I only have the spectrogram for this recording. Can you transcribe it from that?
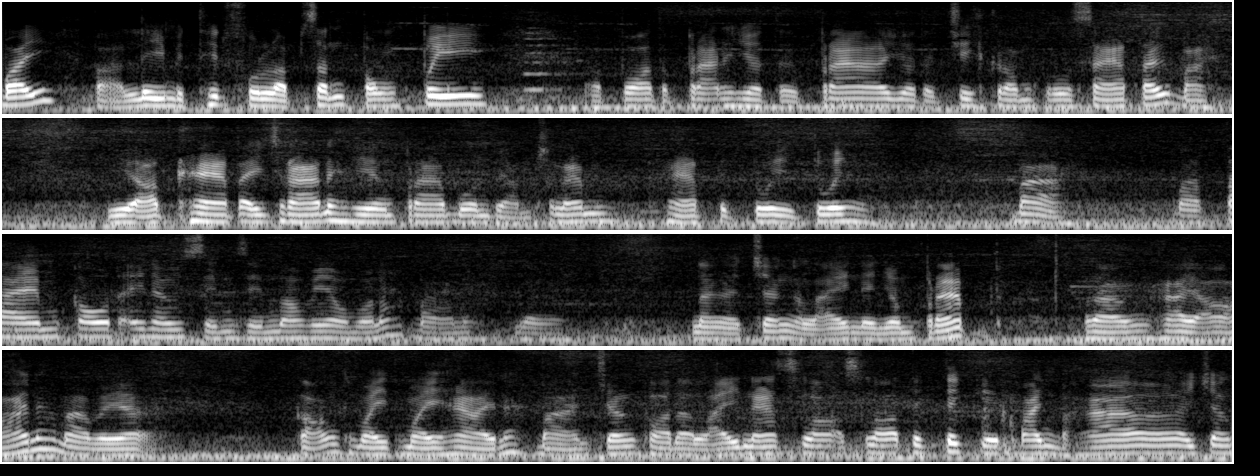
03បាទ limited full option ប៉ុង2ពណ៌តប្រាក់នេះយកទៅប្រើយកទៅជិះក្រុមគ្រួសារទៅបាទវាអត់ខាតអីច្រើនទេរៀងប្រើ4 5ឆ្នាំខាតតិចតួចតិចតួចបាទបាទតែមកោតអីនៅសិនសិនរបស់វាបងប្អូនណាបាទនេះហ្នឹងហ្នឹងអញ្ចឹងកន្លែងដែលខ្ញុំប្រាប់ត្រង់ឲ្យអស់ហើយណាបាទវា កង់ថ្មីថ្មីហើយណាបាទអញ្ចឹងក៏តម្លៃណាស្លកស្លតិចតិចគេបាញ់ប្រហើអីចឹង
